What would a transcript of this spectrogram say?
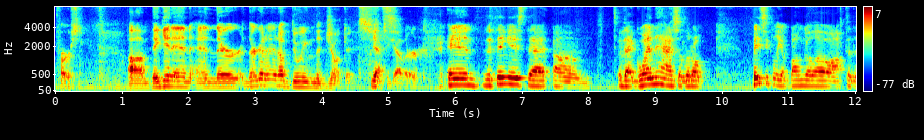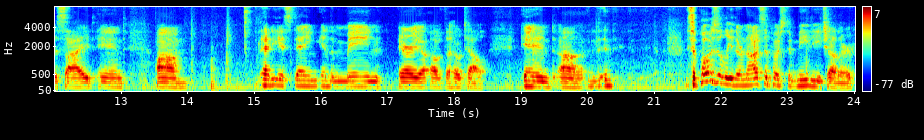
first. Um, they get in and they're they're gonna end up doing the junkets Yes. together. And the thing is that um, that Gwen has a little, basically a bungalow off to the side, and um, Eddie is staying in the main area of the hotel, and uh, th- supposedly they're not supposed to meet each other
